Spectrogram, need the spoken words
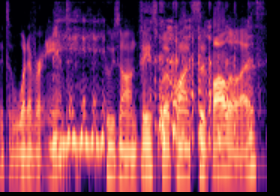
It's whatever aunt who's on facebook wants to follow us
